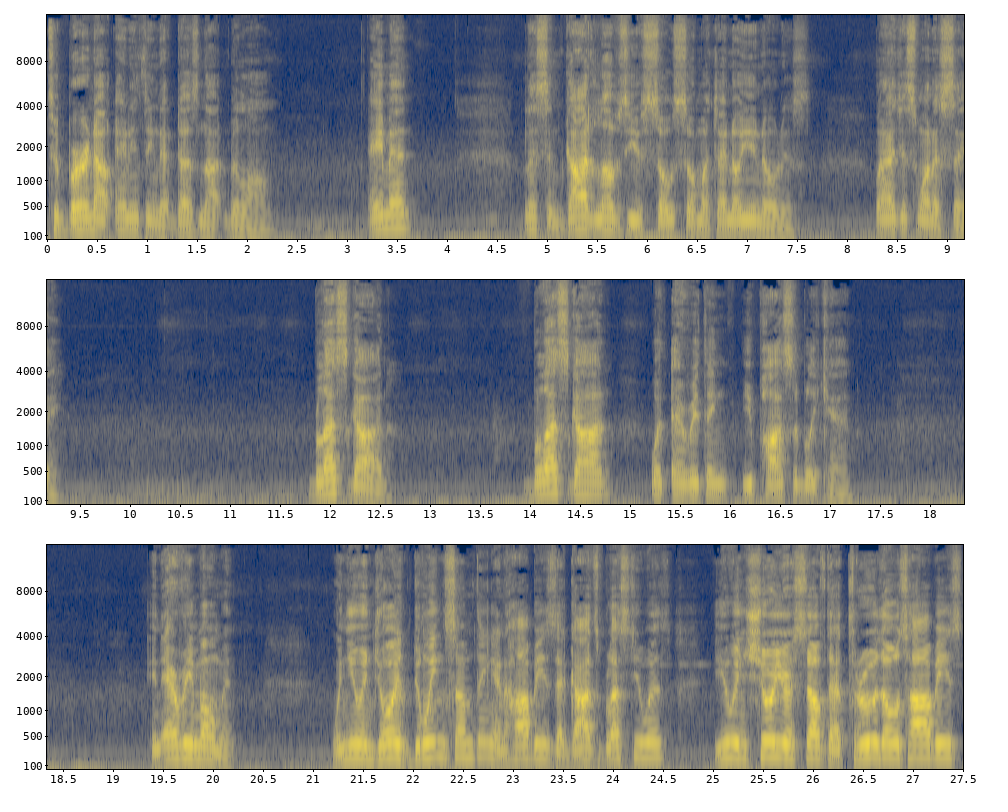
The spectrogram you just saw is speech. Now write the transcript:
to burn out anything that does not belong. Amen. Listen, God loves you so, so much. I know you know this. But I just want to say bless God. Bless God with everything you possibly can. In every moment, when you enjoy doing something and hobbies that God's blessed you with, you ensure yourself that through those hobbies,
